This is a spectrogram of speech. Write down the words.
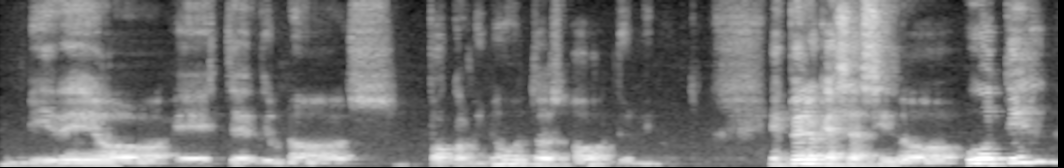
video este, de unos pocos minutos o de un minuto. Espero que haya sido útil.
